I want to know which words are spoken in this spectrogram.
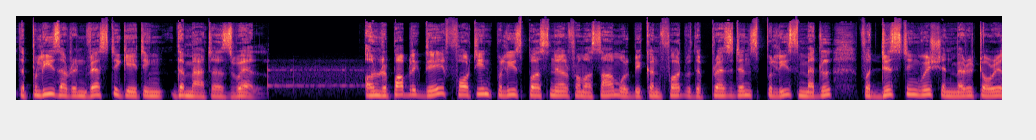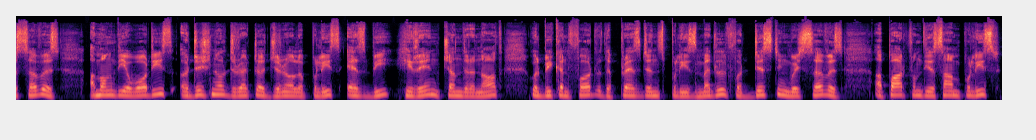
The police are investigating the matter as well. On Republic Day, 14 police personnel from Assam will be conferred with the President's Police Medal for Distinguished and Meritorious Service. Among the awardees, Additional Director General of Police SB Hiren Chandranath will be conferred with the President's Police Medal for Distinguished Service. Apart from the Assam Police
